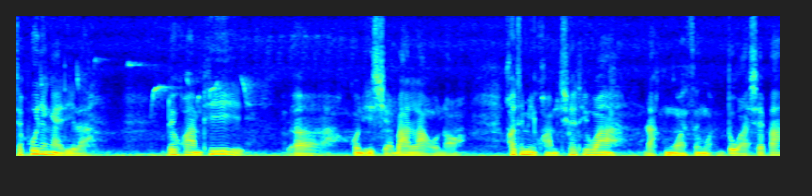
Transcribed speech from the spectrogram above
จะพูดยังไงดีล่ะด้วยความที่คนเอเชียบ้านเราเนาะเขาจะมีความเชื่อที่ว่ารักงวนสงวนตัวใช่ปะ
